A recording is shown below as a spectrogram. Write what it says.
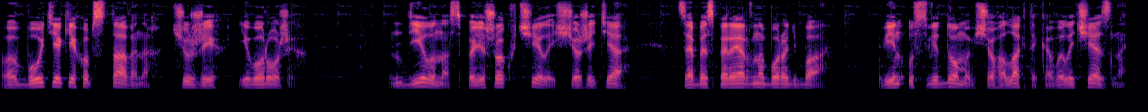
в будь-яких обставинах, чужих і ворожих. Ділона з пелюшок вчили, що життя це безперервна боротьба. Він усвідомив, що галактика величезна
